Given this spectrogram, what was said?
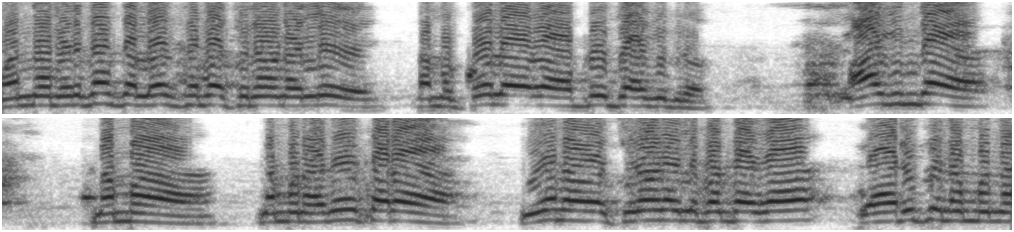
ಮೊನ್ನೆ ನಡೆದಂತ ಲೋಕಸಭಾ ಚುನಾವಣೆಯಲ್ಲಿ ನಮ್ಮ ಕೋಲಾರ ಅಭಿವೃದ್ಧಿ ಆಗಿದ್ರು. ಆಗಿಂದ ನಮ್ಮ ನಮ್ಮನ್ನು ಅದೇ ತರ ಏನು ಚುನಾವಣೆಯಲ್ಲಿ ಬಂದಾಗ ಯಾವ ರೀತಿ ನಮ್ಮನ್ನ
